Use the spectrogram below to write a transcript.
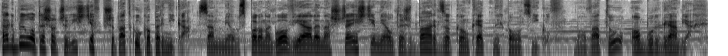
Tak było też oczywiście w przypadku Kopernika. Sam miał sporo na głowie, ale na szczęście miał też bardzo konkretnych pomocników. Mowa tu o burgrabiach.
